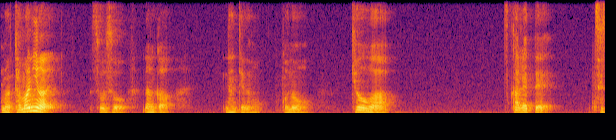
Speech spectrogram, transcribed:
まあたまにはそうそう。なんかなんていうの？この今日は疲れてずっ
